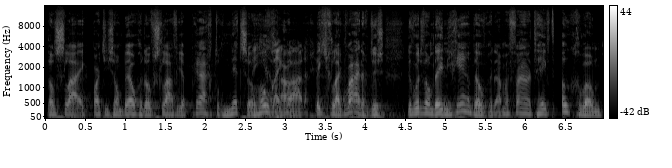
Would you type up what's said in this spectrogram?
dan sla ik Partizan Belgrado of Slavia Praag toch net zo Beetje hoog gelijkwaardig, aan. Beetje gelijkwaardig. Dus er wordt wel denigrerend over gedaan. Maar Feyenoord heeft ook gewoon,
